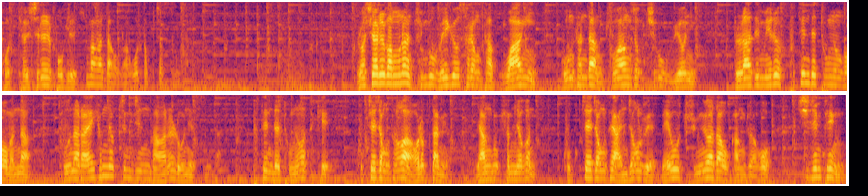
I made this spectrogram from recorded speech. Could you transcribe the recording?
곧 결실을 보길 희망한다고 덧붙였습니다. 러시아를 방문한 중국 외교사령탑 왕이 공산당 중앙정치국 위원이 블라디미르 푸틴 대통령과 만나 두 나라의 협력 증진 방안을 논의했습니다. 푸틴 대통령은 특히 국제 정서가 어렵다며 양국 협력은 국제 정세 안정을 위해 매우 중요하다고 강조하고 시진핑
